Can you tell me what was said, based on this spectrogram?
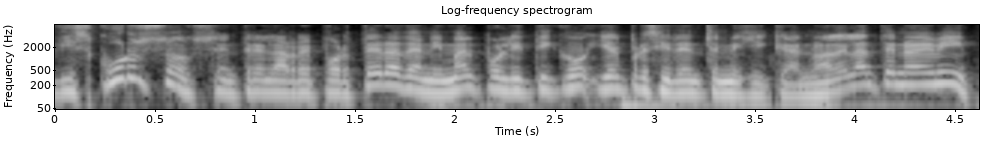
discursos entre la reportera de Animal Político y el presidente mexicano. Adelante, Noemí.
